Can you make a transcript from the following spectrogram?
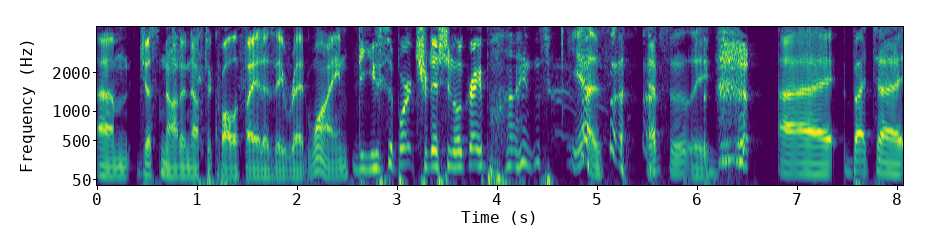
Um, just not enough to qualify it as a red wine. Do you support traditional grape wines? Yes, absolutely. Uh, but uh,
